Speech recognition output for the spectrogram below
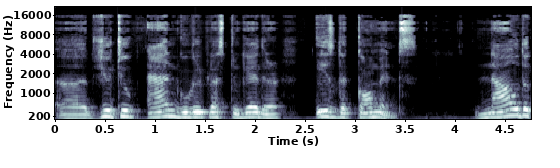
uh, YouTube and Google Plus together is the comments. Now the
